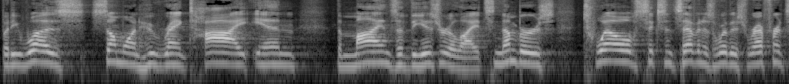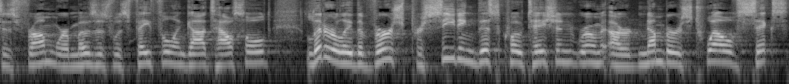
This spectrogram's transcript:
but he was someone who ranked high in the minds of the Israelites. Numbers 12, 6, and 7 is where this reference is from, where Moses was faithful in God's household. Literally, the verse preceding this quotation, or Numbers 12, 6,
